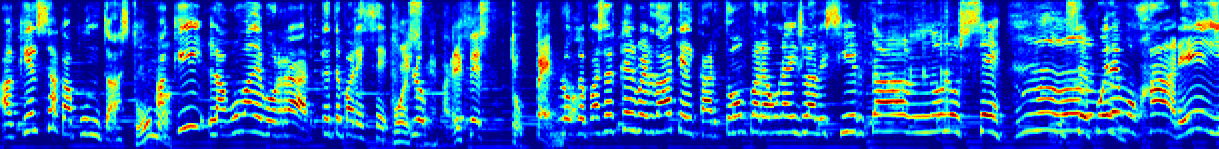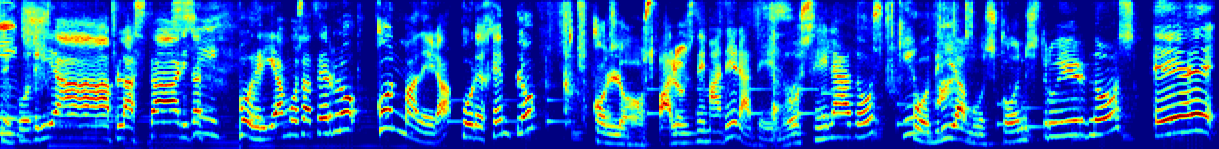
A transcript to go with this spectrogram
aquí el sacapuntas, Toma. aquí la goma de borrar. ¿Qué te parece? Pues Lo- me parece estupendo. lo que pasa es que es verdad que el cartón para una isla desierta, no lo sé. Se puede mojar, ¿eh? Se podría aplastar y tal. Sí. Podríamos hacerlo con madera, por ejemplo, con los palos de madera de dos helados, ¡Qué podríamos construirnos eh,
